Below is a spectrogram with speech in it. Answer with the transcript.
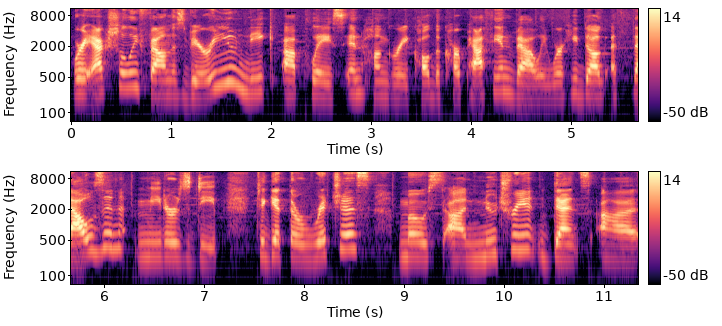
where he actually found this very unique uh, place in Hungary called the Carpathian Valley, where he dug a thousand meters deep to get the richest, most uh, nutrient dense uh,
